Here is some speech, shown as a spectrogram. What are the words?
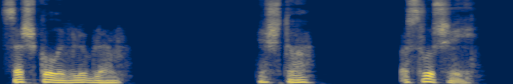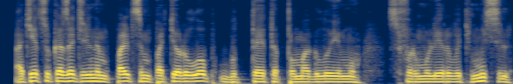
Со школы влюблен. «И что?» «Послушай, Отец указательным пальцем потер лоб, будто это помогло ему сформулировать мысль,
